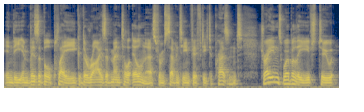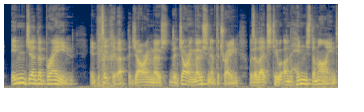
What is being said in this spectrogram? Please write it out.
in The Invisible Plague The Rise of Mental Illness from 1750 to present, trains were believed to injure the brain. In particular, the jarring, motion, the jarring motion of the train was alleged to unhinge the mind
